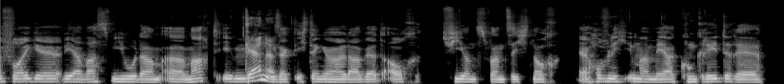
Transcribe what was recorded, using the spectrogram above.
Folge, wer was wie oder äh, macht. Eben, Gerne. Wie gesagt, ich denke mal, da wird auch 24 noch äh, hoffentlich immer mehr konkretere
